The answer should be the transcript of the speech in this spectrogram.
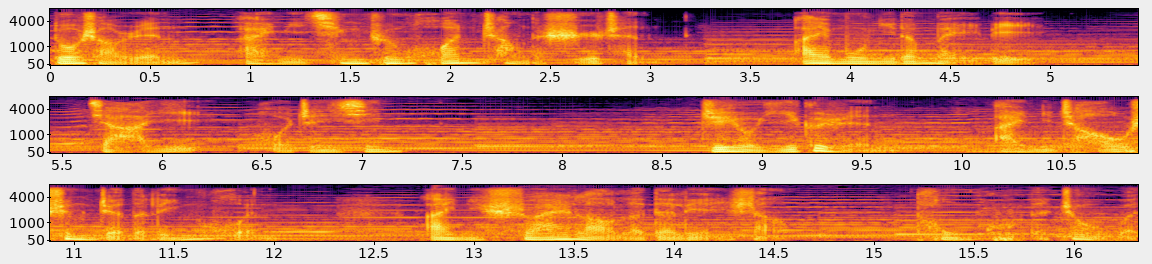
多少人爱你青春欢畅的时辰，爱慕你的美丽，假意或真心。只有一个人爱你朝圣者的灵魂，爱你衰老了的脸上痛苦的皱纹。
